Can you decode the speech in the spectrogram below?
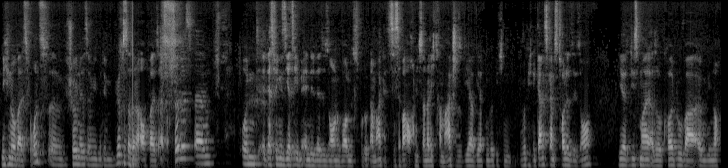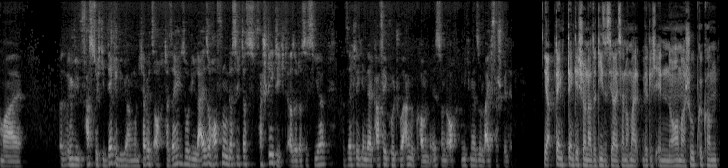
nicht nur, weil es für uns äh, schön ist, irgendwie mit dem Dripster, sondern auch, weil es einfach schön ist. Ähm, und deswegen ist es jetzt eben Ende der Saison geworden, das Produkt am Markt. Das ist aber auch nicht sonderlich dramatisch. Also wir, wir hatten wirklich, ein, wirklich eine ganz, ganz tolle Saison hier diesmal. Also Cold Brew war irgendwie nochmal also irgendwie fast durch die Decke gegangen. Und ich habe jetzt auch tatsächlich so die leise Hoffnung, dass sich das verstetigt. Also dass es hier tatsächlich in der Kaffeekultur angekommen ist und auch nicht mehr so leicht verschwindet. Ja, denke denk ich schon. Also dieses Jahr ist ja nochmal wirklich enormer Schub gekommen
